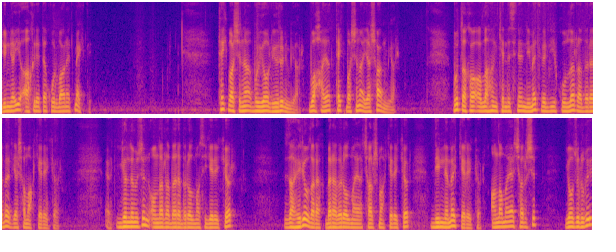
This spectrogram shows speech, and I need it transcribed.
Dünyayı ahirete kurban etmekti. Tek başına bu yol yürünmüyor. Bu hayat tek başına yaşanmıyor. Mutlaka Allah'ın kendisine nimet verdiği kullarla beraber yaşamak gerekiyor. Evet, gönlümüzün onlarla beraber olması gerekiyor. Zahiri olarak beraber olmaya çalışmak gerekiyor. Dinlemek gerekiyor. Anlamaya çalışıp yolculuğu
